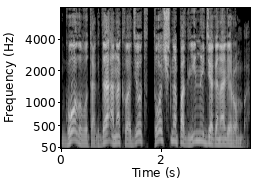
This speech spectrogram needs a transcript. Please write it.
Голову тогда она кладет точно по длинной диагонали ромба.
